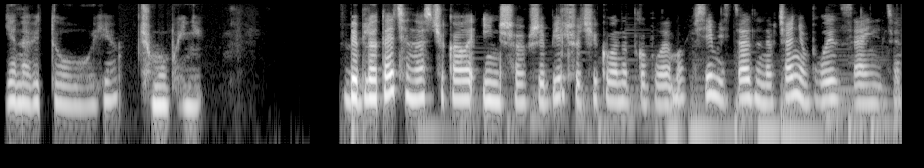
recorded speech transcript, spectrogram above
Є навіть теологія, чому б і ні. В бібліотеці нас чекала інша, вже більш очікувана проблема. Всі місця для навчання були зайняті,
